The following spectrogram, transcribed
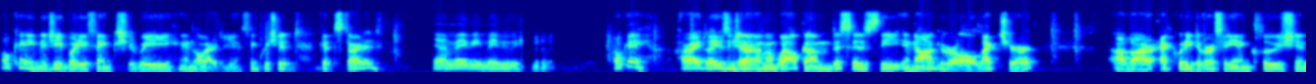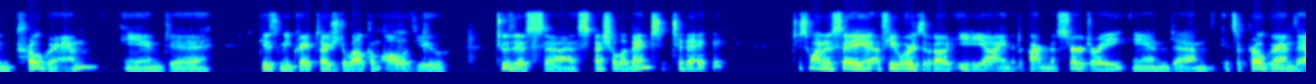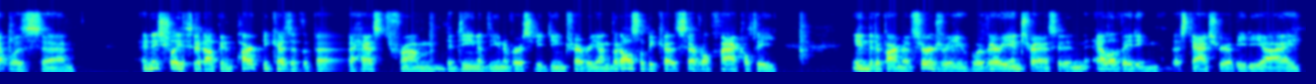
Okay, Najib, what do you think? Should we, and Laura, do you think we should get started? Yeah, maybe, maybe we should. Okay, all right, ladies and gentlemen, welcome. This is the inaugural lecture of our Equity, Diversity, and Inclusion program, and uh, gives me great pleasure to welcome all of you to this uh, special event today. Just wanted to say a few words about EDI in the Department of Surgery, and um, it's a program that was um, initially set up in part because of the behest from the Dean of the University, Dean Trevor Young, but also because several faculty in the Department of Surgery were very interested in elevating the stature of EDI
